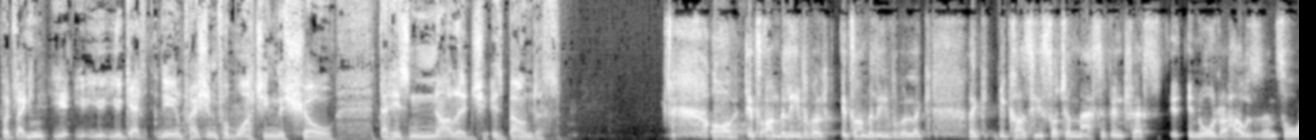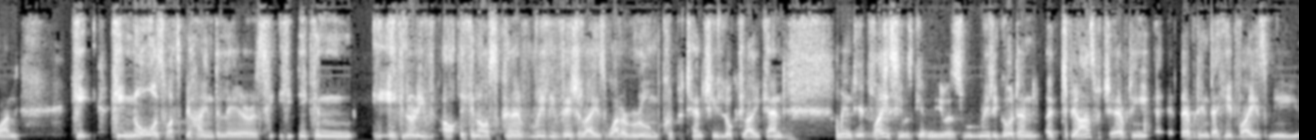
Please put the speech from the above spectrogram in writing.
but like mm. you, you you get the impression from watching the show that his knowledge is boundless. Oh, it's unbelievable! It's unbelievable. Like, like because he's such a massive interest in older houses and so on. He he knows what's behind the layers. He, he can he can only he can also kind of really visualize what a room could potentially look like. And I mean, the advice he was giving me was really good. And uh, to be honest with you, everything everything that he advised me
